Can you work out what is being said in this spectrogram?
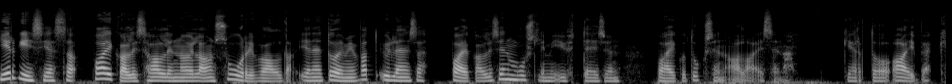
Kirgisiassa paikallishallinnoilla on suuri valta ja ne toimivat yleensä paikallisen muslimiyhteisön vaikutuksen alaisena, kertoo Aibek,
